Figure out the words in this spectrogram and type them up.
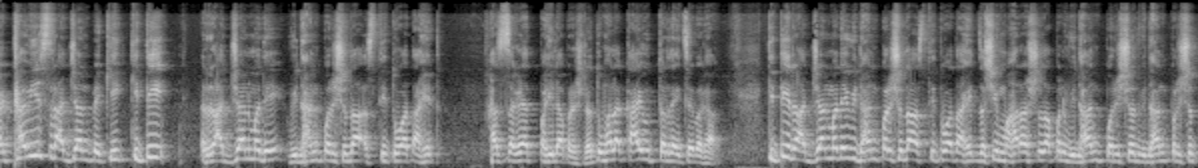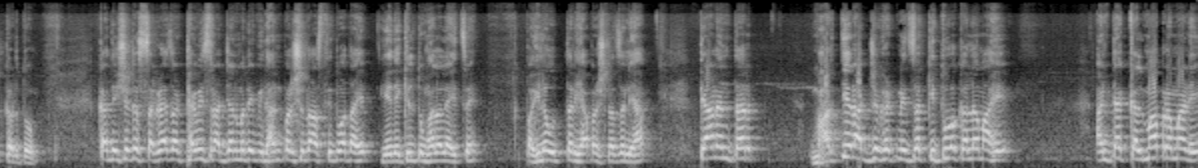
अठ्ठावीस राज्यांपैकी किती राज्यांमध्ये विधान परिषदा अस्तित्वात आहेत? हा सगळ्यात पहिला प्रश्न. तुम्हाला काय उत्तर द्यायचं आहे बघा? किती राज्यांमध्ये विधान परिषदा अस्तित्वात आहेत? जशी महाराष्ट्रात आपण विधान परिषद विधान परिषद करतो का देशाच्या सगळ्याच अठ्ठावीस राज्यांमध्ये विधान परिषदा अस्तित्वात आहेत? हे देखील तुम्हाला लिहायचं आहे पहिलं उत्तर ह्या प्रश्नाचं लिहा. त्यानंतर भारतीय राज्यघटनेचं कितवं कलम आहे? आणि त्या कलमाप्रमाणे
